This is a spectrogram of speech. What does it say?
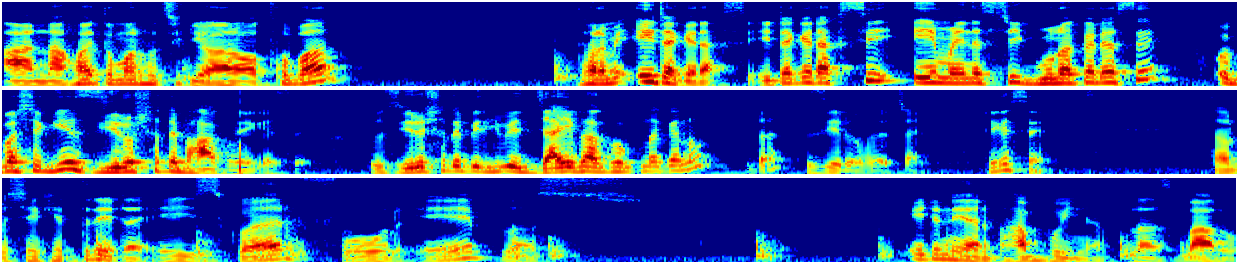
আর না হয় তোমার হচ্ছে কি? আর অথবা ধর আমি এইটাকে রাখছি, এটাকে রাখছি, এ মাইনাস থ্রি গুণাকারে আছে, ওই পাশে গিয়ে জিরোর সাথে ভাগ হয়ে গেছে। তো জিরোর সাথে পৃথিবীর যাই ভাগ হোক না কেন, ওটা জিরো হয়ে যায়, ঠিক আছে? তাহলে সেক্ষেত্রে এটা a square four a plus এটা নিয়ে আর ভাববই না প্লাস বারো।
